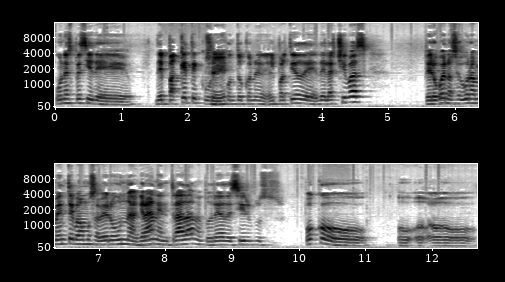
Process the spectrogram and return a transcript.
una especie de, de paquete junto con el, partido de, las Chivas. Pero bueno, seguramente vamos a ver una gran entrada, me podría decir pues poco o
